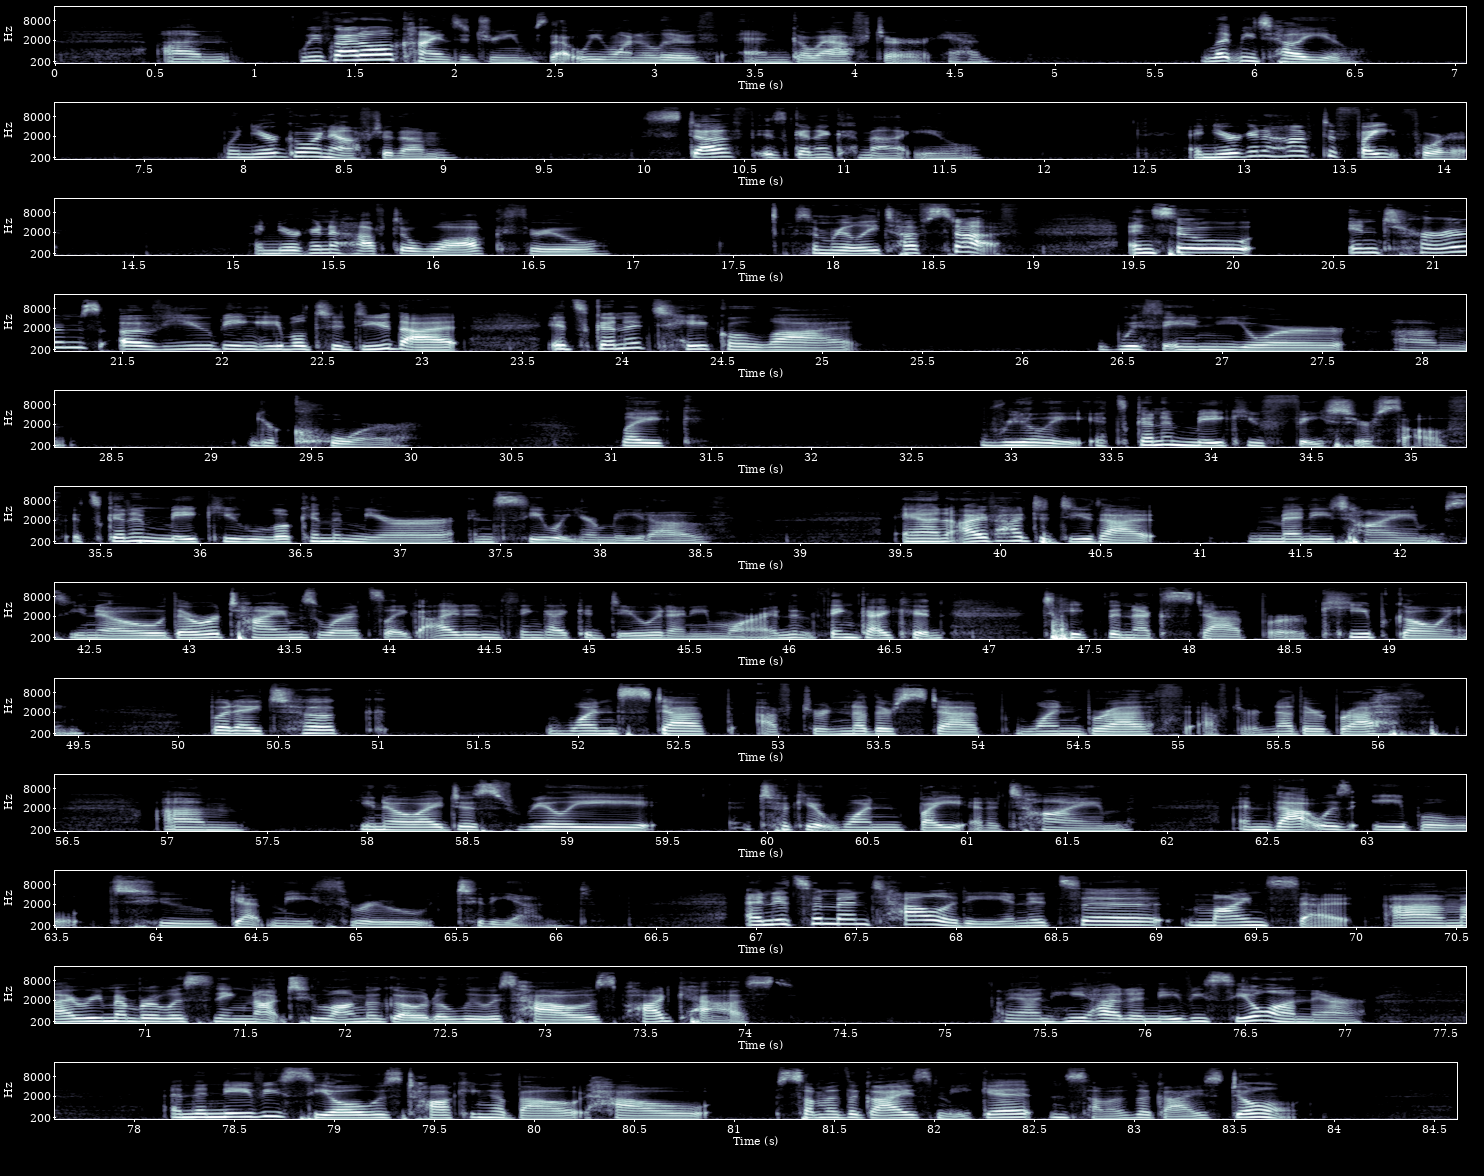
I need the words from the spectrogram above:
Um, we've got all kinds of dreams that we want to live and go after. And let me tell you, when you're going after them, stuff is going to come at you, and you're going to have to fight for it. And you're going to have to walk through some really tough stuff. And so, in terms of you being able to do that, it's going to take a lot within your um, your core. Like really, it's going to make you face yourself. It's going to make you look in the mirror and see what you're made of. And I've had to do that many times. You know, there were times where it's like I didn't think I could do it anymore. I didn't think I could take the next step or keep going. But I took one step after another step, one breath after another breath. Um, you know, I just really took it one bite at a time, and that was able to get me through to the end. And it's a mentality and it's a mindset. Um, I remember listening not too long ago to Lewis Howes' podcast, and he had a Navy SEAL on there. And the Navy SEAL was talking about how some of the guys make it and some of the guys don't.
